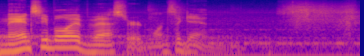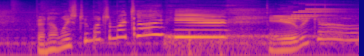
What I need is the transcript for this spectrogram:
Nancy boy bastard once again. Better not waste too much of my time here. Here we go.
